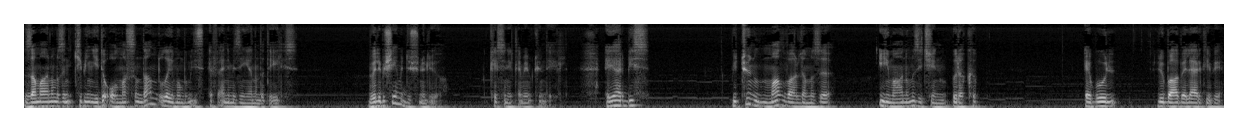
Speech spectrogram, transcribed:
zamanımızın 2007 olmasından dolayı mı biz Efendimizin yanında değiliz? Böyle bir şey mi düşünülüyor? Kesinlikle mümkün değil. Eğer biz bütün mal varlığımızı imanımız için bırakıp Ebul Lübabeler gibi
